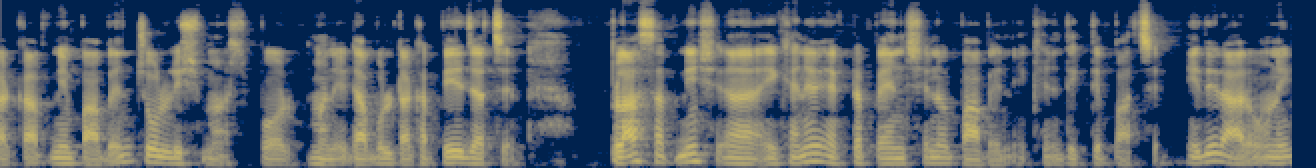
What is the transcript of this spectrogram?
টাকা আপনি পাবেন চল্লিশ মাস পর মানে ডাবল টাকা পেয়ে যাচ্ছেন। প্লাস আপনি এখানে একটা পেনশনও পাবেন, এখানে দেখতে পাচ্ছেন। এদের আরও অনেক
